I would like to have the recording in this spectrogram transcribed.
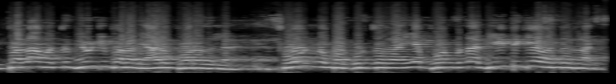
இப்பெல்லாம் வந்து பியூட்டி பார்லர் யாரும் போறது இல்ல. போன் நம்பர் கொடுத்துடுறாங்க. போன் பண்ணா வீட்டுக்கே வந்துடுறாங்க.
